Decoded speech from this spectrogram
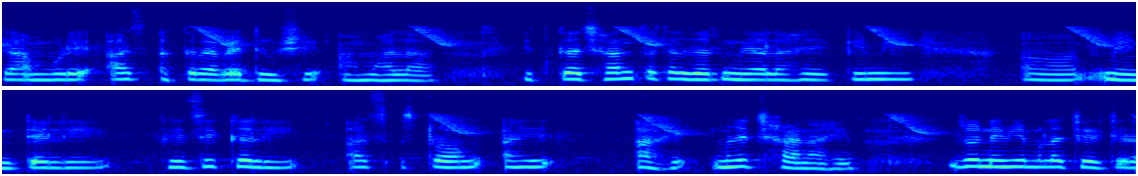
त्यामुळे आज अकराव्या दिवशी आम्हाला इतका छान त्याचा रिझल्ट मिळाला आहे की मी मेंटली फिजिकली आज स्ट्रॉंग आणि आहे म्हणजे छान आहे. जो नेहमी मला चिडचिड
